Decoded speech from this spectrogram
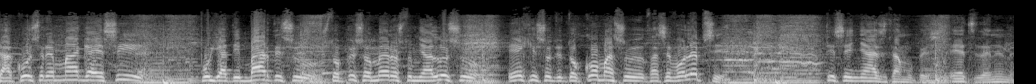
Τα ακούς ρε μάγκα εσύ που για την πάρτη σου στο πίσω μέρος του μυαλού σου έχεις ότι το κόμμα σου θα σε βολέψει; Τι σε νοιάζει θα μου πεις. Έτσι δεν είναι.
